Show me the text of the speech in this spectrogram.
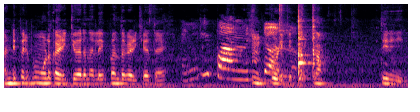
അണ്ടിപ്പരിപ്പ് മോൾ കഴിക്കുമായിരുന്നല്ലോ. ഇപ്പൊ എന്താ കഴിക്കാത്ത? കുടിക്ക്. തിരിഞ്ഞിരി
